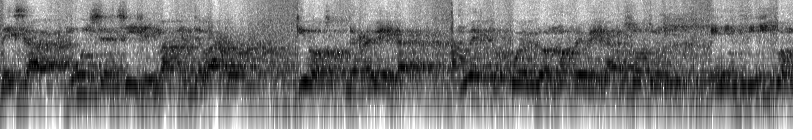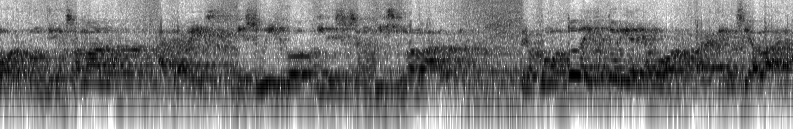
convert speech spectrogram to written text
de esa muy sencilla imagen de barro, Dios le revela a nuestro pueblo, nos revela a nosotros el infinito amor con que nos ha amado a través de su Hijo y de su Santísima Madre. Pero como toda historia de amor, para que no sea vana,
